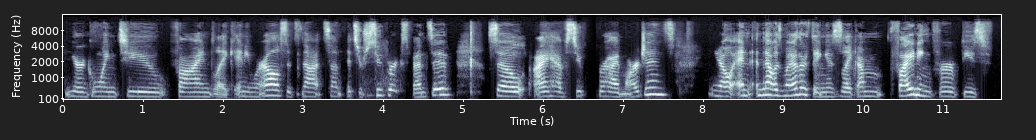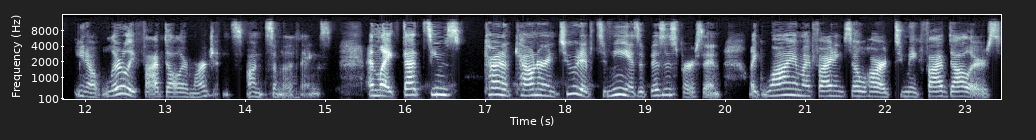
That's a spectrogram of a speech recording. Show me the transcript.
you're going to find like anywhere else. It's not some it's super expensive. So i have super high margins you know and and that was my other thing is like i'm fighting for these you know literally five dollar margins on some of the things. And like that seems kind of counterintuitive to me as a business person. Like why am i fighting so hard to make five dollars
